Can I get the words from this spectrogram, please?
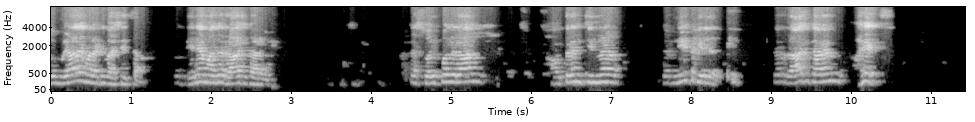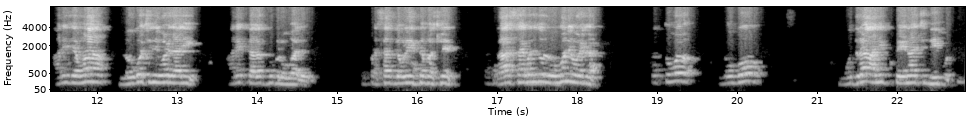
जो मिळालाय मराठी भाषेचा तो देण्यामागं राजकारण आहे. तर स्वल्पविराम अवतरण चिन्ह जर नीट केलं तर राजकारण आहेच. आणि जेव्हा लोगोची निवड झाली अनेक कलात्मक लोक आले. प्रसाद गवळी इथं बसलेत. राजसाहेबांनी जो लोगो निवडला तर तो लोगो मुद्रा आणि पेनाची धीप होती.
